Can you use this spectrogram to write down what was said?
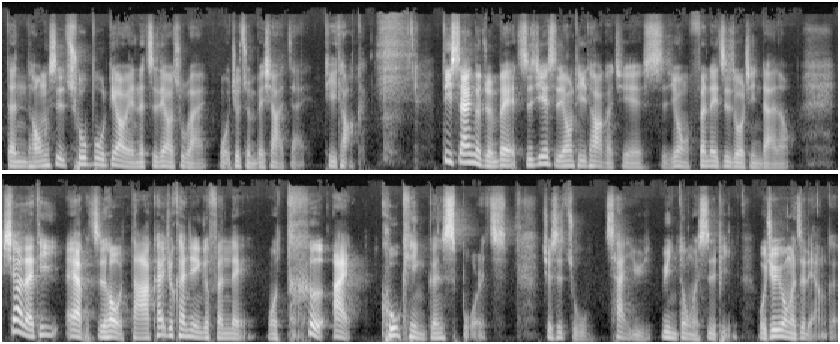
等同是初步调研的资料出来，我就准备下载 TikTok。第三个准备直接使用 TikTok 且使用分类制作清单哦。下载 T App 之后，打开就看见一个分类，我特爱。Cooking 跟 Sports 就是煮菜与运动的视频，我就用了这两个。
